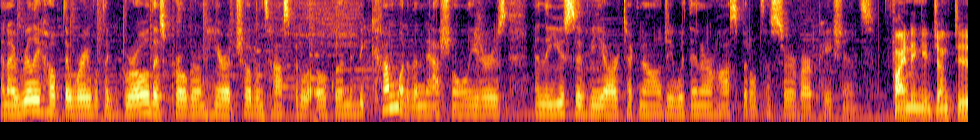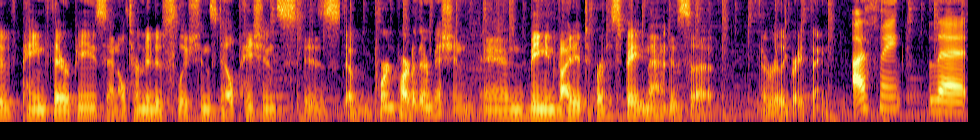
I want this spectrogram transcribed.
And I really hope that we're able to grow this program here at Children's Hospital Oakland and become one of the national leaders in the use of VR technology within our hospital to serve our patients. Finding adjunctive pain therapies and alternative solutions to help patients is an important part of their mission. And being invited to participate in that is uh, a really great thing. I think that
